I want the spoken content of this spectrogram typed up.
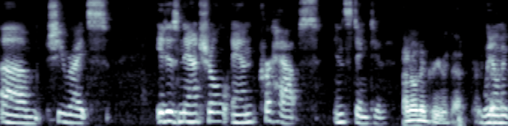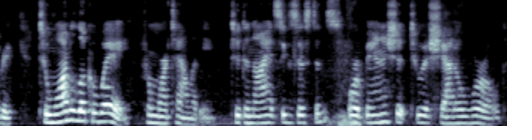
Um, she writes, It is natural and perhaps instinctive. I don't agree with that. We don't agree. To want to look away from mortality, to deny its existence, or banish it to a shadow world.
